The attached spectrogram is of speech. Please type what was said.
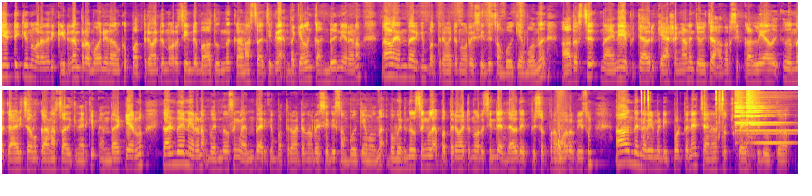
ഞെട്ടിക്കും എന്ന് പറയുന്ന ഒരു കിടിലം പ്രമോനെയാണ് നമുക്ക് പത്രമാറ്റം എന്ന് പറയുന്ന സീന്റെ ഭാഗത്തു നിന്ന് കാണാൻ സാധിച്ചിരിക്കുന്നത്. എന്തൊക്കെയാണ് കണ്ടു തന്നെ അറിയണം. നാളെ എന്തായിരിക്കും പത്തിരമാറ്റം എന്ന് പറയുന്ന സ്ഥിതി സംഭവിക്കാൻ പോകുന്നത്? ആദർശ് നയനെ പറ്റി ആ ഒരു ക്യാഷ് എങ്ങാനും ചോദിച്ചാൽ ആദർശ് കള്ളിയാകുന്ന കാഴ്ച നമുക്ക് കാണാൻ സാധിക്കുന്നതായിരിക്കും. എന്തൊക്കെയാണല്ലോ കണ്ടു തന്നെ അറിയണം. വരും ദിവസങ്ങൾ എന്തായിരിക്കും പത്തിരമാറ്റം എന്ന് പറയുന്ന സ്ഥിതി സംഭവിക്കാൻ പോകുന്നത്? അപ്പോൾ വരും ദിവസങ്ങളിൽ പത്തിരമാറ്റം എന്ന് പറയുന്ന സീരിയലിന്റെ എല്ലാവിധ എപ്പിസോഡ് പ്രമോ റിവ്യൂസും ആദ്യം തന്നെ അറിയാൻ വേണ്ടി ഇപ്പോൾ തന്നെ ചാനൽ സബ്സ്ക്രൈബ് ചെയ്ത് നോക്കുക.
